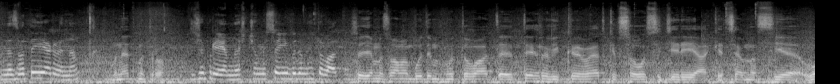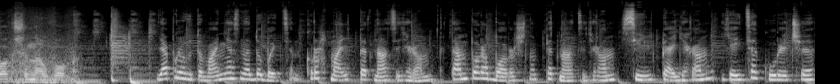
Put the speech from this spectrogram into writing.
мене звати Ярина. мене Дмитро. Дуже приємно, що ми сьогодні будемо готувати. Сьогодні ми з вами будемо готувати тигрові креветки в соусі тіріяки. Це в нас є локшина вок. Для приготування знадобиться крохмаль 15 грам, темпора борошно 15 грам, сіль 5 грам, яйце куряче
